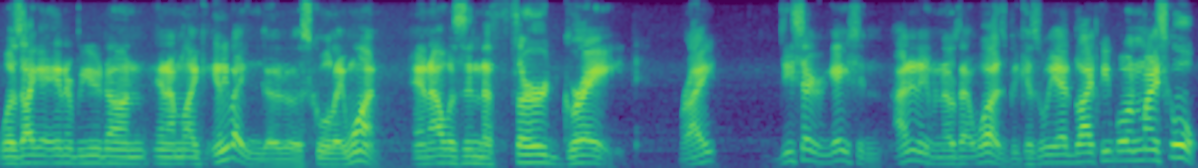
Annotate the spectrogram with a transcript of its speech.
was I got interviewed on, and I'm like, anybody can go to a school they want. And I was in the third grade, right? desegregation. I didn't even know what that was because we had black people in my school.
